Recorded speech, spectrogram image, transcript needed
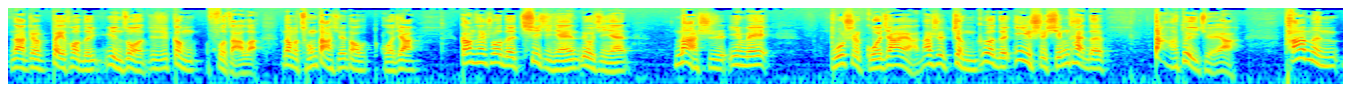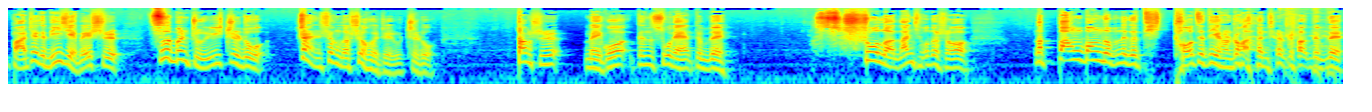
那这背后的运作就是更复杂了。那么从大学到国家，刚才说的七几年、六几年，那是因为不是国家呀，那是整个的意识形态的大对决呀。他们把这个理解为是资本主义制度战胜了社会主义制度。当时美国跟苏联对不对？输了篮球的时候，那邦邦的那个头在地上撞，你知道对不对？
